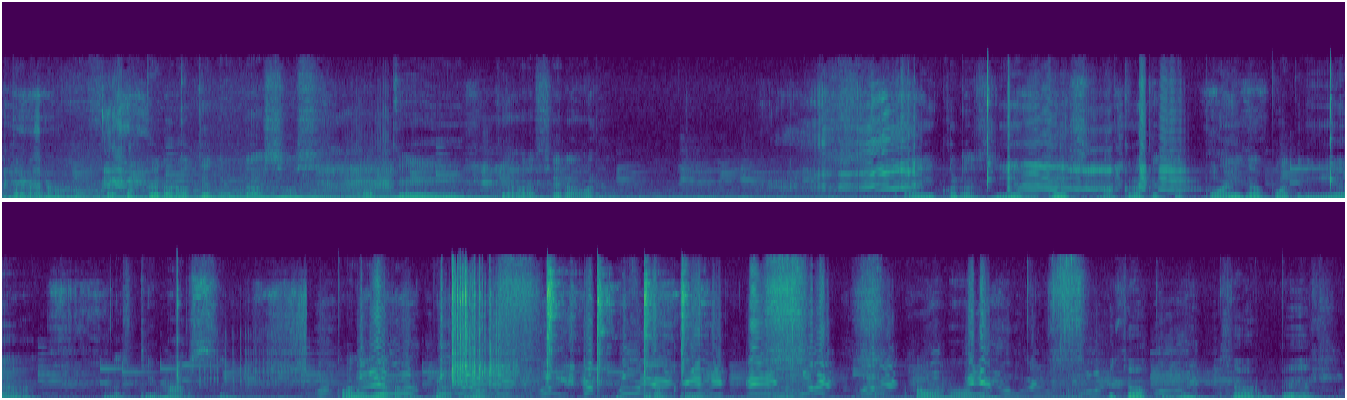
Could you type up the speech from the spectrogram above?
Reparar unos pocos, pero no tiene brazos. Ok, ¿qué va a hacer ahora? Ahí con los dientes no creo que se pueda, podría lastimarse, podría romperlo. Y a. Oh no, no. Este va a comer, se va a romper.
